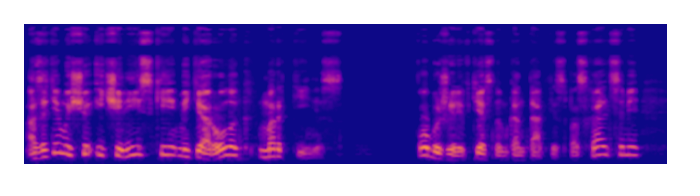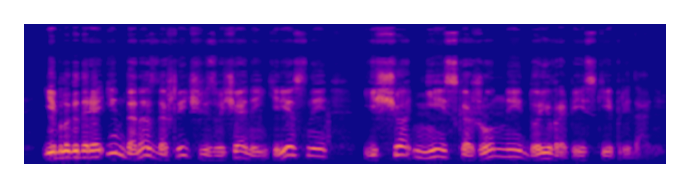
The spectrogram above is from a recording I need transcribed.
а затем еще и чилийский метеоролог Мартинес. Оба жили в тесном контакте с пасхальцами, и благодаря им до нас дошли чрезвычайно интересные, еще не искаженные доевропейские предания.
